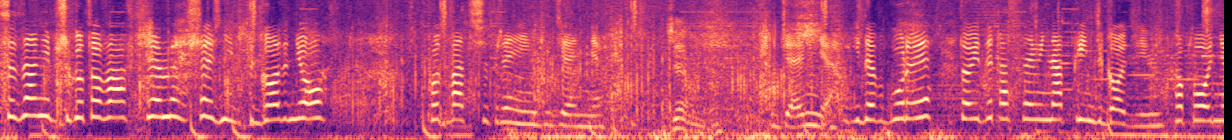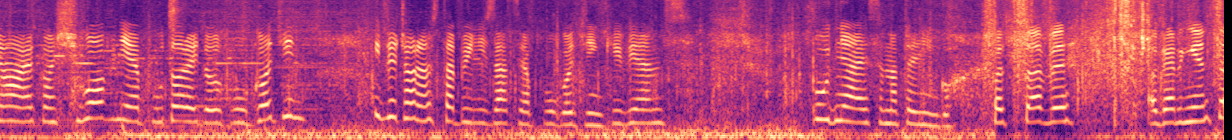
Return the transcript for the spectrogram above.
W sezonie przygotowawczym 6 dni w tygodniu, po 2-3 treningi dziennie. Dziennie. Dziennie. Idę w góry, to idę czasami na 5 godzin. Po południu mam jakąś siłownię, półtorej do dwóch godzin i wieczorem stabilizacja pół godzinki, więc pół dnia jestem na treningu. Podstawy ogarnięte?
